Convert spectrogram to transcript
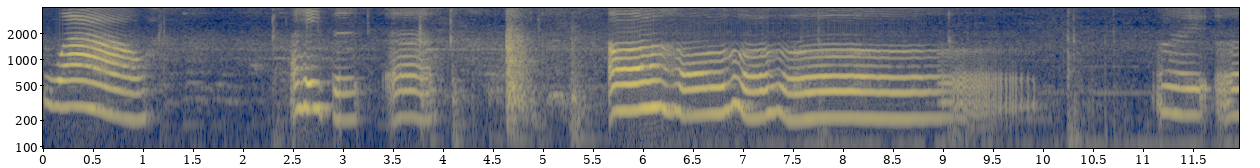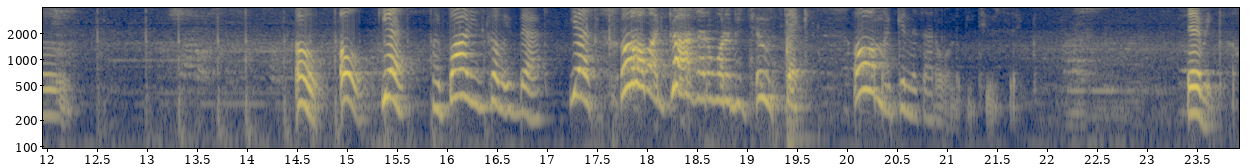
Wow. I hate this. Uh. Oh. Alright. Uh. Oh, oh, yes, my body's coming back. Yes. Oh my gosh, I don't want to be too thick. Oh my goodness, I don't want to be too thick. There we go.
